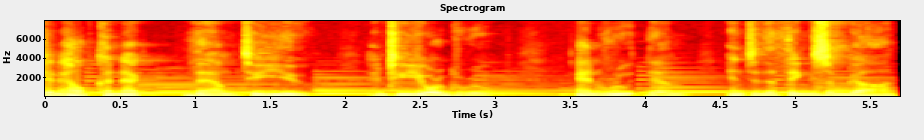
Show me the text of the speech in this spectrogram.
can help connect them to you and to your group and root them into the things of God.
